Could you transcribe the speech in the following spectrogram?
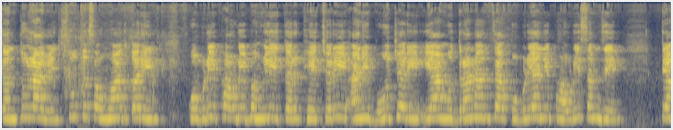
तंतू लावीन सुख संवाद करीन. कुबडी फावडी भंगली तर खेचरी आणि भूचरी या मुद्रणांचा कुबडी आणि फावडी समजीन. त्या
